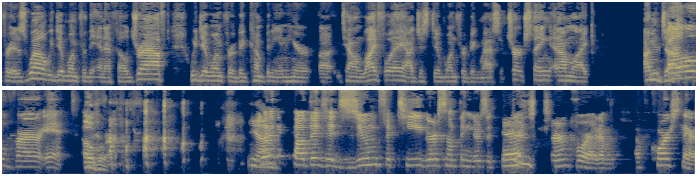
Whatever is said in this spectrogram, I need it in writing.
for it as well we did one for the nfl draft we did one for a big company in here uh, town lifeway i just did one for a big massive church thing and i'm like i'm You're done Over it. over it Yeah. what do they call this? It's Zoom fatigue or something. There's a, there's a term for it. I'm, Of course there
